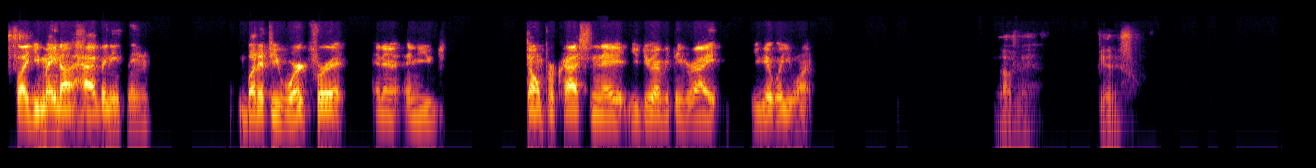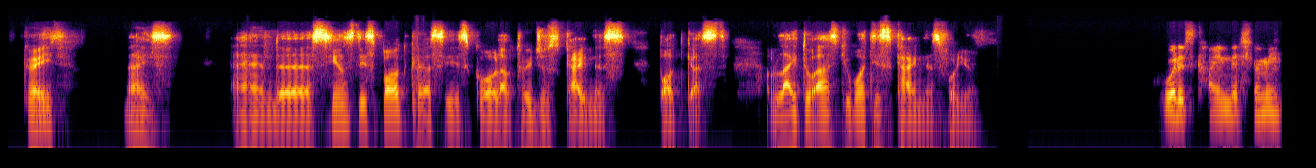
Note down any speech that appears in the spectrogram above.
It's like you may not have anything, but if you work for it and and you don't procrastinate, you do everything right, you get what you want. Lovely. Beautiful. Great. Nice. And uh, since this podcast is called Outrageous Kindness Podcast, I would like to ask you what is kindness for you? What is kindness for me?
